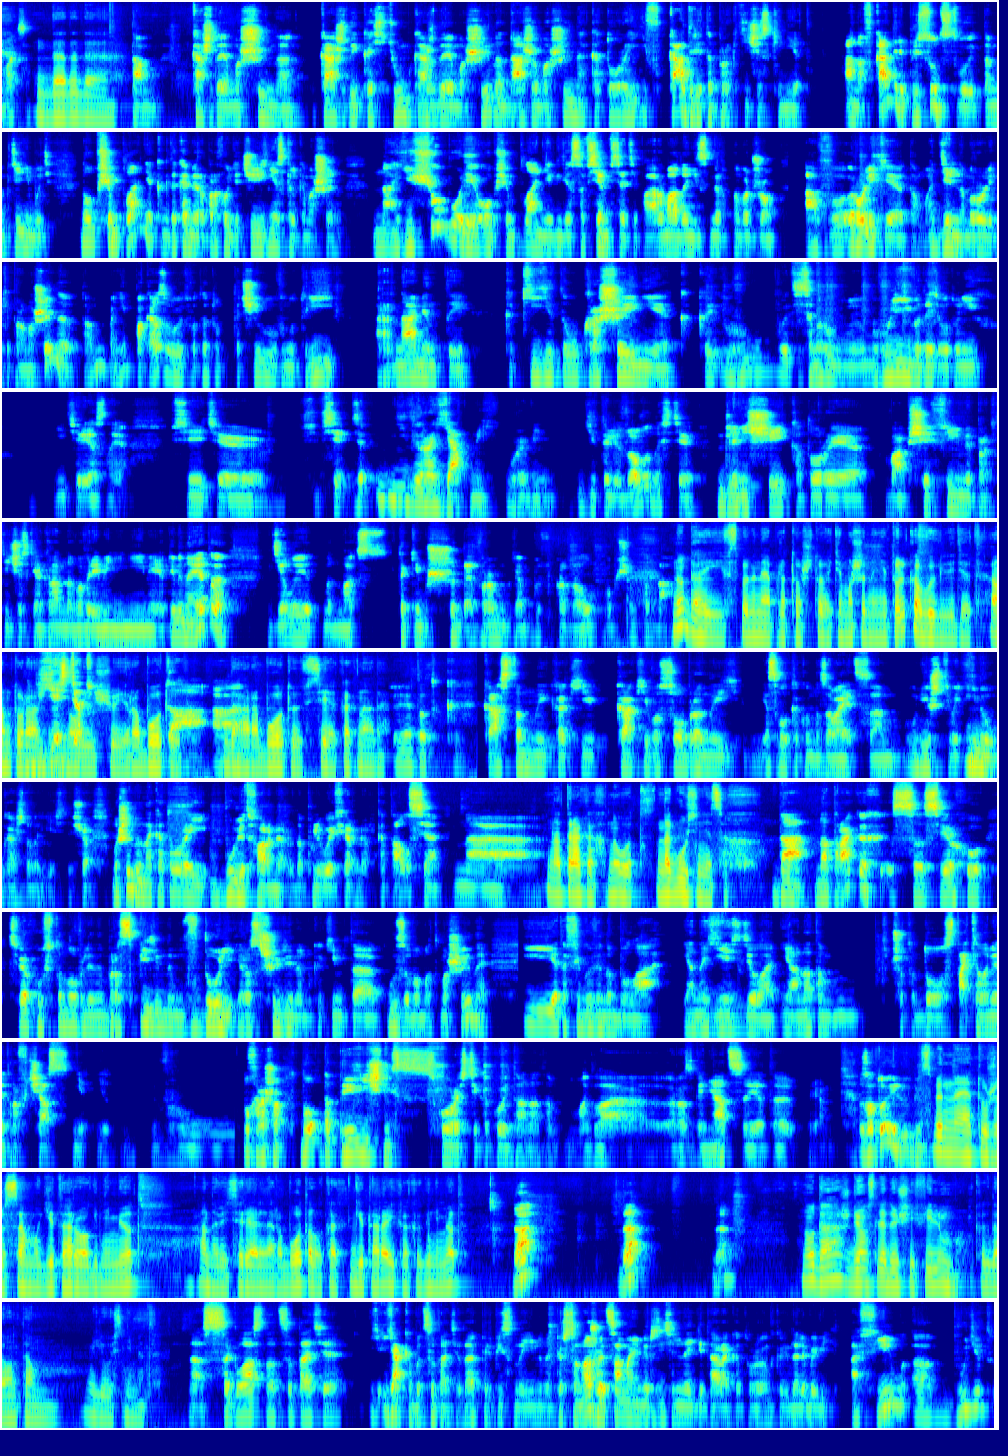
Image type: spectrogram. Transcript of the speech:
Макса. Да-да-да. Там каждая машина, каждый костюм, каждая машина, даже машина, которой и в кадре-то практически нет. Она в кадре присутствует там где-нибудь на общем плане, когда камера проходит через несколько машин, на еще более общем плане, где совсем вся типа армада несмертного Джо. А в ролике, там, отдельном ролике про машины, там они показывают вот эту точилу внутри, орнаменты, какие-то украшения, эти самые рули вот эти вот у них интересные. Все эти, все, невероятный уровень детализованности для вещей, которые вообще в фильме практически экранного времени не имеют. Именно это делает Mad Max таким шедевром, я бы сказал, в общем-то, да. Ну да, и вспоминая про то, что эти машины не только выглядят антуражно, но еще и работают. Да, а... да, работают все как надо. Этот кастомный, как, и, как его собранный я забыл, как он называется. У них типа имя у каждого есть еще. Машина, на которой Bullet Farmer, да, пулевой фермер, катался на... На траках, ну вот, на гусеницах. Да, на траках с сверху, сверху установленным, распиленным вдоль и расширенным каким-то кузовом от машины. И эта фиговина была. И она ездила, и она там что-то до 100 километров в час. Нет, нет, вру. Ну хорошо, но до приличной скорости какой-то она там могла разгоняться, и это прям... Зато и любим. Вспоминая ту же самую гитару огнемет, она ведь реально работала как гитара и как огнемет. Да, да, да. Ну да, ждем следующий фильм, когда он там его снимет. Да, согласно цитате, якобы цитате, да, приписанной именно персонажу, это самая омерзительная гитара, которую он когда-либо видел. А фильм э, будет,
